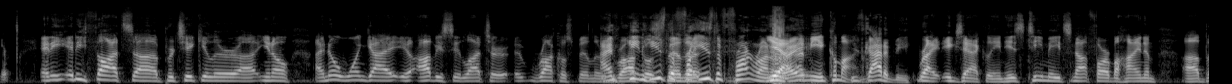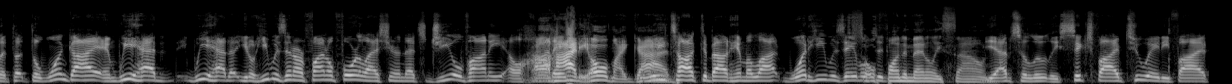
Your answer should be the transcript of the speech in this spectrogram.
Yep. Any any thoughts, uh, particular? Uh, you know, I know one guy. Obviously, lots are uh, Rocco Spindler. I Rocco mean, he's the, fr- he's the front runner, Yeah, right? I mean, come on. He's got to be. Right, exactly, and his teammates not far behind him. Uh, but the the one guy, and we had we had a, you know he was in our Final Four last year, and that's Giovanni El Hadi. Hadi, oh my God. We talked about him a lot. What he was able so to fundamentally sound. yeah, absolutely. 6'5", 285.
